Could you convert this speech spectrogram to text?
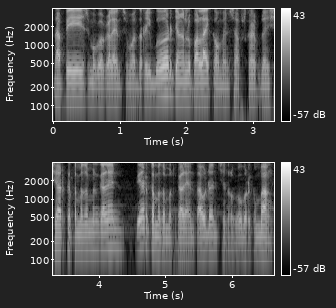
Tapi semoga kalian semua terhibur. Jangan lupa like, comment, subscribe, dan share ke teman-teman kalian Biar teman-teman kalian tahu dan channel gue berkembang.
